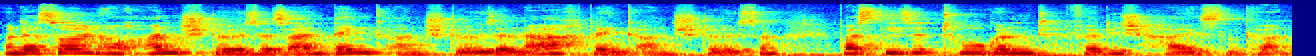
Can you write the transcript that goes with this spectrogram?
und das sollen auch Anstöße sein, Denkanstöße, Nachdenkanstöße, was diese Tugend für dich heißen kann.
